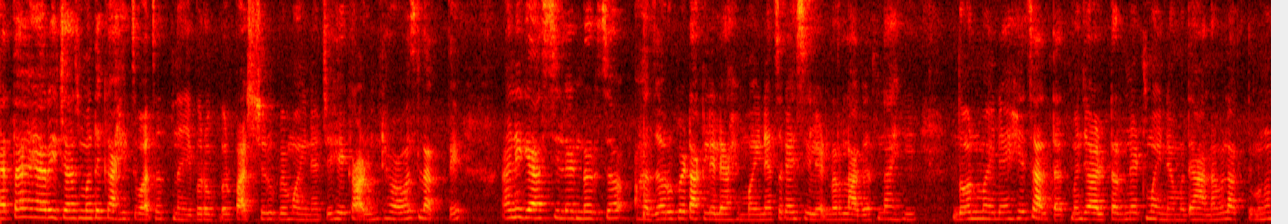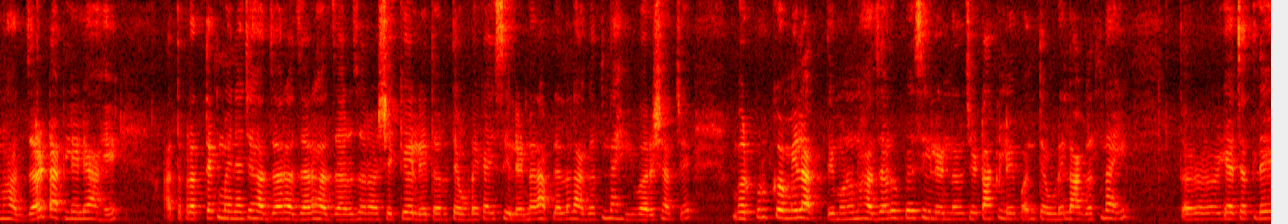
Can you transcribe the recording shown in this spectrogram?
आता ह्या रिचार्जमध्ये काहीच वाचत नाही बरोबर? पाचशे रुपये महिन्याचे हे काढून ठेवावंच लागते. आणि गॅस सिलेंडरचं हजार रुपये टाकलेले आहे. महिन्याचं काही सिलेंडर लागत नाही. दोन महिने हे चालतात. म्हणजे अल्टरनेट महिन्यामध्ये आणावं लागते म्हणून हजार टाकलेले आहे. आता प्रत्येक महिन्याचे हजार हजार हजार जर असे केले तर तेवढे काही सिलेंडर आपल्याला लागत नाही वर्षाचे. भरपूर कमी लागते म्हणून हजार रुपये सिलेंडरचे टाकले पण तेवढे लागत नाही. तर याच्यातले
